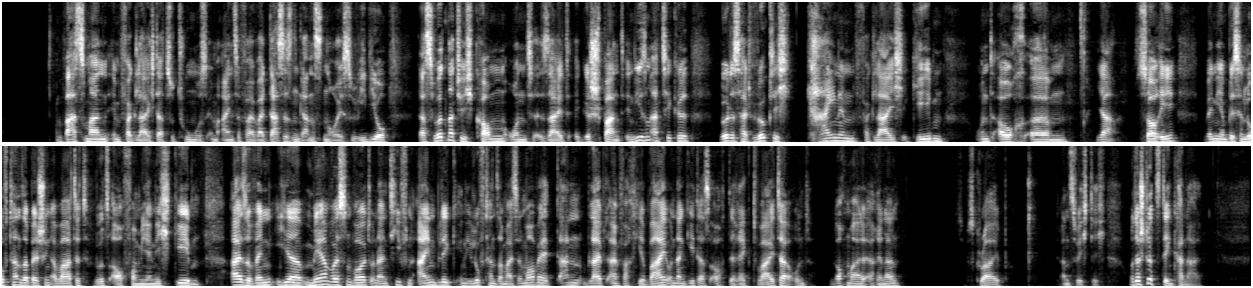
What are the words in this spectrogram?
was man im Vergleich dazu tun muss im Einzelfall, weil das ist ein ganz neues Video. Das wird natürlich kommen und seid gespannt. In diesem Artikel wird es halt wirklich keinen Vergleich geben und auch, ähm, ja, sorry, wenn ihr ein bisschen Lufthansa-Bashing erwartet, wird es auch von mir nicht geben. Also, wenn ihr mehr wissen wollt und einen tiefen Einblick in die Lufthansa Meister Moorwelt, dann bleibt einfach hierbei und dann geht das auch direkt weiter. Und nochmal erinnern, subscribe, ganz wichtig. Unterstützt den Kanal.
